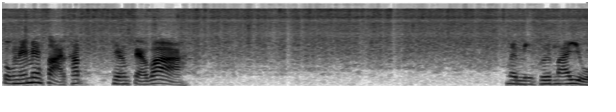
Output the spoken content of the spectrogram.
ตรงนี้ไม่สาดครับ เพียงแต่ว่า ไม่มีพื้นไม้อยู่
